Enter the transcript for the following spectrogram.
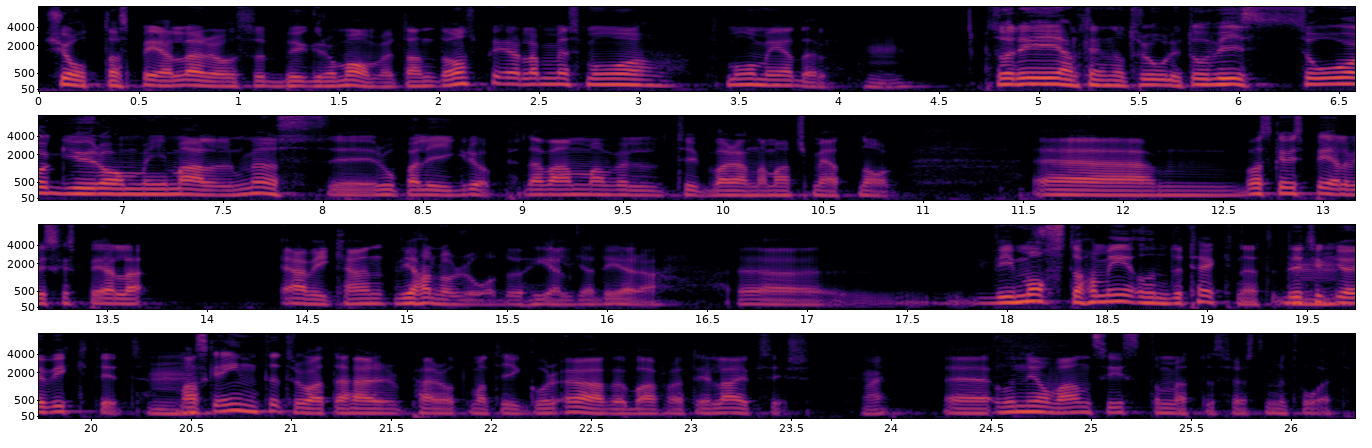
28 spelare och så bygger de om utan de spelar med små, små medel. Mm. Så det är egentligen otroligt och vi såg ju dem i Malmös Europa League-grupp. Där vann man väl typ varenda match med 1-0. Ehm, vad ska vi spela? Vi ska spela, ja vi, kan, vi har nog råd att helgardera. Ehm, vi måste ha med undertecknet, det tycker Mm. jag är viktigt. Mm. Man ska inte tro att det här per automatik går över bara för att det är Leipzig. Nej. Ehm, Union vann sist, de möttes förresten med 2-1.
